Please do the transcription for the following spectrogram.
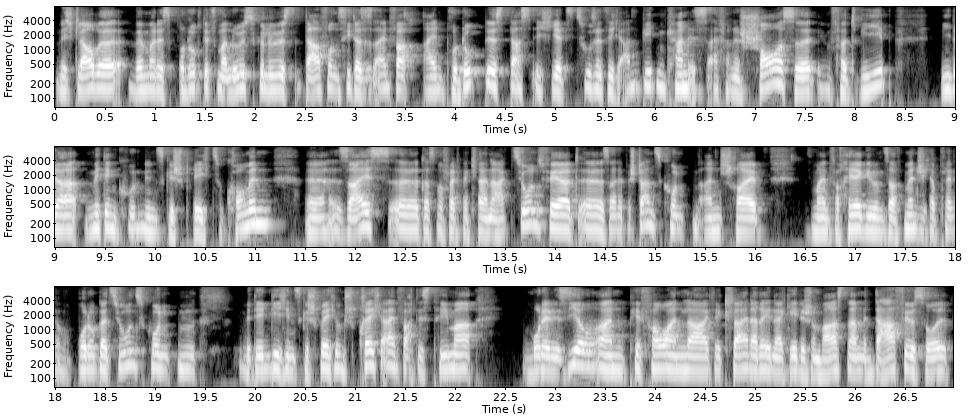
Und ich glaube, wenn man das Produkt jetzt mal losgelöst davon sieht, dass es einfach ein Produkt ist, das ich jetzt zusätzlich anbieten kann, ist es einfach eine Chance im Vertrieb, wieder mit den Kunden ins Gespräch zu kommen. Äh, sei es, äh, dass man vielleicht eine kleine Aktion fährt, äh, seine Bestandskunden anschreibt, dass man einfach hergeht und sagt, Mensch, ich habe vielleicht auch Produktionskunden, mit denen gehe ich ins Gespräch und spreche einfach das Thema Modernisierung an, PV-Anlage, kleinere energetische Maßnahmen. Dafür soll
